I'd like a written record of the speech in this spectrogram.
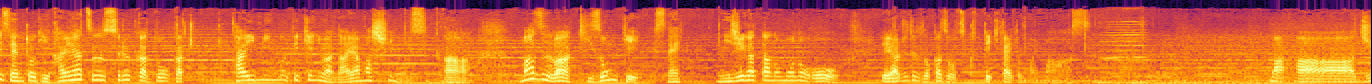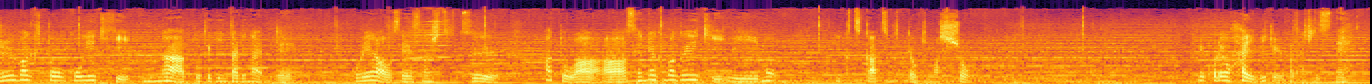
い戦闘機開発するかどうか、ちょっとタイミング的には悩ましいんですが、まずは既存機ですね、二次型のものを、えある程度数を作っていきたいと思います。まあ、あ重爆と攻撃機が圧倒的に足りないので、これらを生産しつつ、あとはあ戦略爆撃機もいくつか作っておきましょう。でこれを配備という形ですね。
